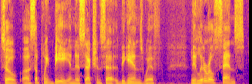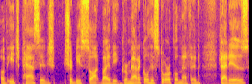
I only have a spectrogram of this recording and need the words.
So, uh, subpoint B in this section sa- begins with the literal sense of each passage should be sought by the grammatical historical method, that is,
